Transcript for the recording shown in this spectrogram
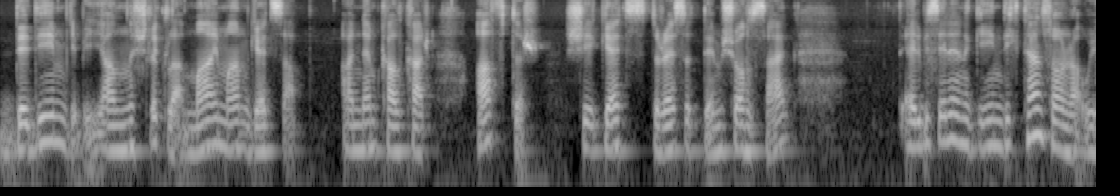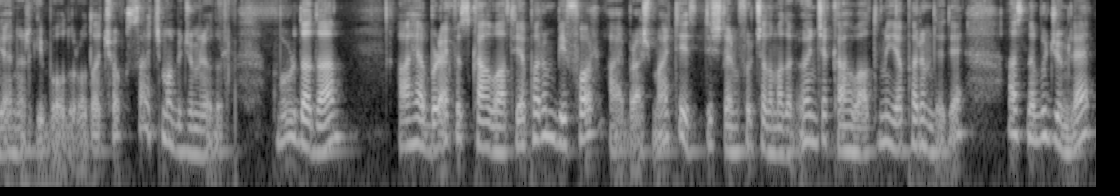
Dediğim gibi yanlışlıkla my mom gets up annem kalkar. After she gets dressed demiş olsak elbiselerini giyindikten sonra uyanır gibi olur. O da çok saçma bir cümle olur. Burada da I have breakfast kahvaltı yaparım before I brush my teeth. Dişlerimi fırçalamadan önce kahvaltımı yaparım dedi. Aslında bu cümle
